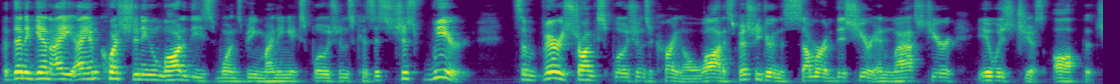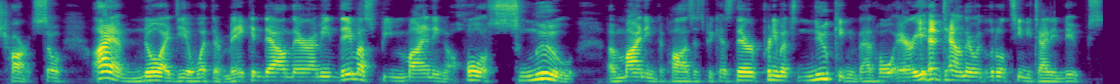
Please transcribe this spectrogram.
But then again, I, I am questioning a lot of these ones being mining explosions because it's just weird. Some very strong explosions occurring a lot, especially during the summer of this year and last year. It was just off the charts. So I have no idea what they're making down there. I mean, they must be mining a whole slew of mining deposits because they're pretty much nuking that whole area down there with little teeny tiny nukes.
